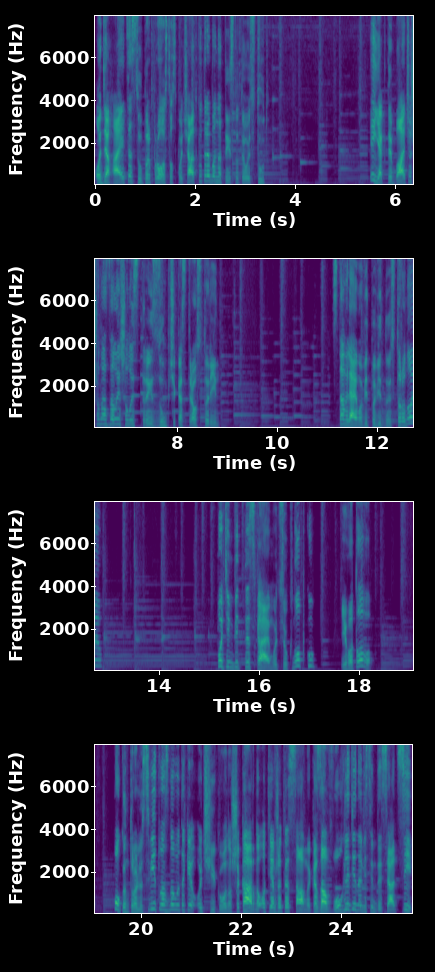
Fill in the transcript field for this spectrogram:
Одягається супер просто. Спочатку треба натиснути ось тут. І як ти бачиш, у нас залишилось три зубчика з трьох сторін. Вставляємо відповідною стороною. Потім відтискаємо цю кнопку і готово. По контролю світла знову таки очікувано шикарно. От я вже те саме казав в огляді на 80C.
